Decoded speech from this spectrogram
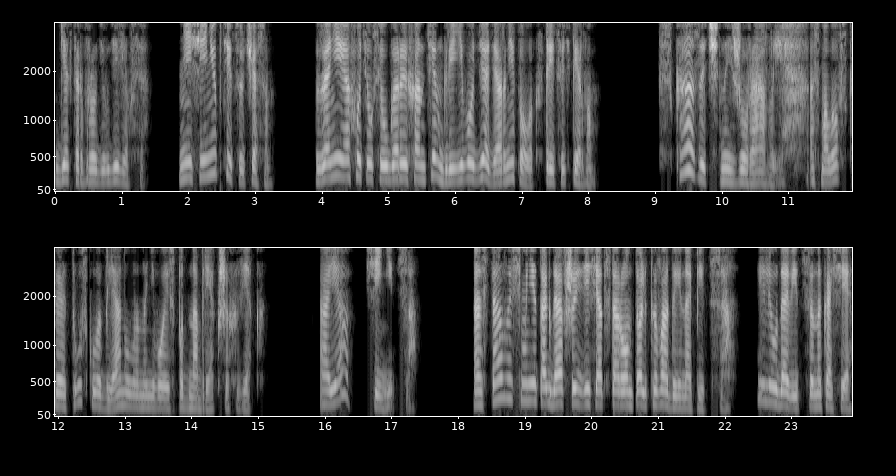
Гектор вроде удивился. Не синюю птицу часом. За ней охотился у горы Хантенгри его дядя-орнитолог в тридцать первом. Сказочный журавль. Осмоловская тускло глянула на него из-под набрякших век. А я синица. Осталось мне тогда в шестьдесят втором только воды напиться или удавиться на косе,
